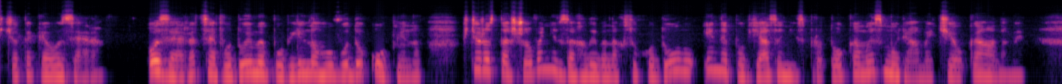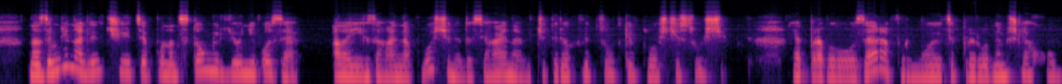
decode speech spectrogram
Що таке озера? Озера це водойми повільного водообміну, що розташовані в заглибинах суходолу і не пов'язані з протоками з морями чи океанами. На землі налічується понад 100 мільйонів озер, але їх загальна площа не досягає навіть 4% площі суші. Як правило, озера формуються природним шляхом,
